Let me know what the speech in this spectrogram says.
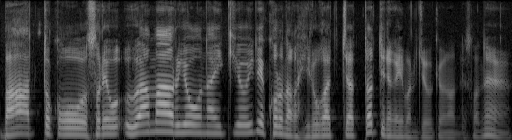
ばーっとこうそれを上回るような勢いでコロナが広がっちゃったっていうのが今の状況なんですかね。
